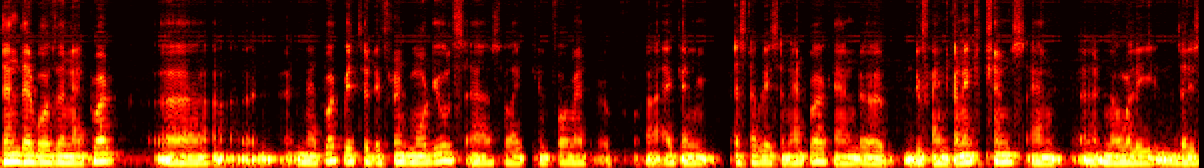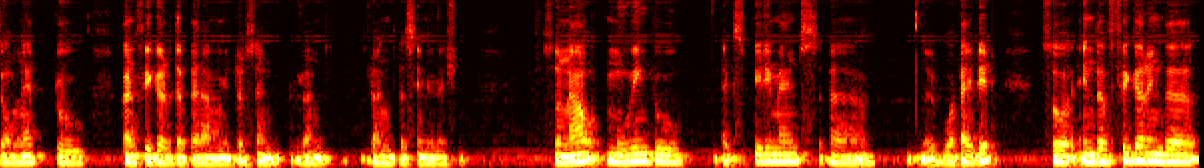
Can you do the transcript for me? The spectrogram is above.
then there was a network uh, network with different modules. Uh, so I can format, uh, I can establish a network and uh, define connections. And normally there is Omnet to configure the parameters and run run the simulation. So now moving to experiments what I did. So in the figure in the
